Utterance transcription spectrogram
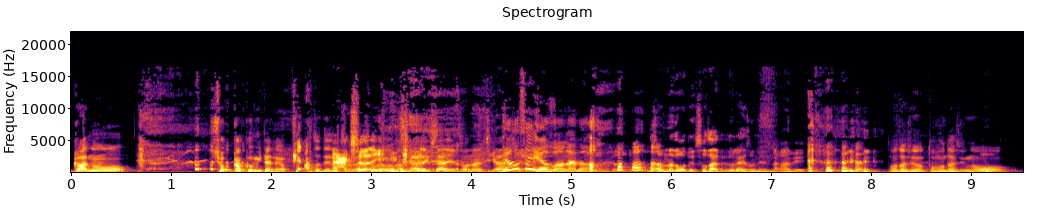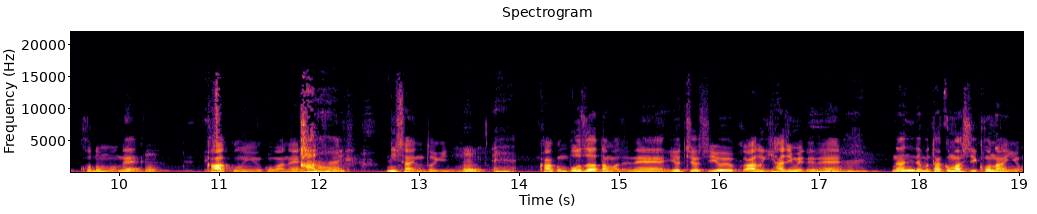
ガの 触覚みたいなのがピャーッと出るあ、汚い、そんなことない汚い、汚い、そんなん違う。どうせよそんなの。そんなとこで育てどないすんねん、中で。私の友達の子供ねうん。カー君いう子がねカはい。ー2歳の時に、カー君坊主頭でね、よちよちようよく歩き始めてね、何にでもたくましい子なんよ。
